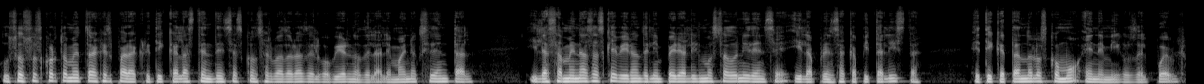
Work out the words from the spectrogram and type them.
usó sus cortometrajes para criticar las tendencias conservadoras del gobierno de la Alemania Occidental y las amenazas que vieron del imperialismo estadounidense y la prensa capitalista, etiquetándolos como enemigos del pueblo.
